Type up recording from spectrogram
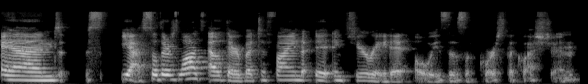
And yeah so there's lots out there but to find it and curate it always is of course the question.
